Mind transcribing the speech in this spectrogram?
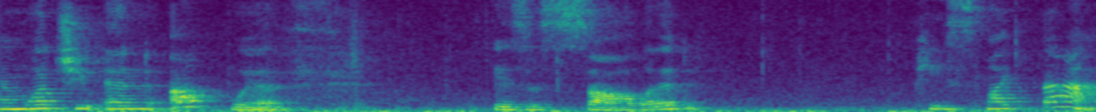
And what you end up with is a solid piece like that.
